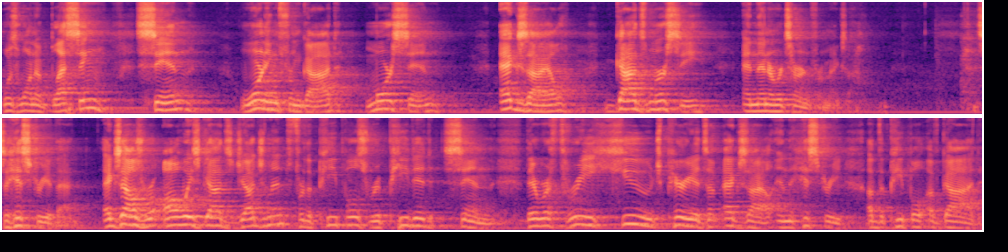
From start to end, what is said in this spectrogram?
was one of blessing, sin, warning from God, more sin, exile, God's mercy, and then a return from exile. It's a history of that. Exiles were always God's judgment for the people's repeated sin. There were three huge periods of exile in the history of the people of God.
